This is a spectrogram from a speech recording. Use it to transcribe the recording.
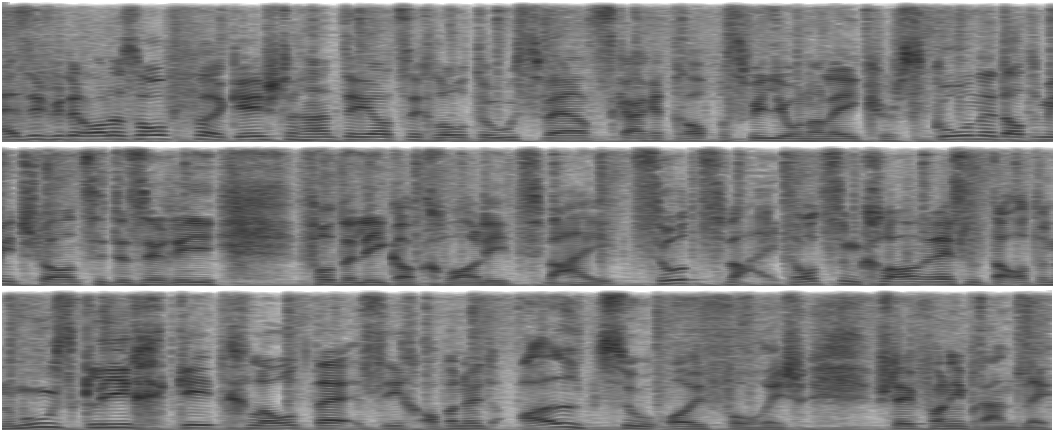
Es ist wieder alles offen. Gestern hat der EAC Kloten auswärts gegen die Rapperswil Lakers gewonnen. Damit steht sie in der Serie von der Liga Quali 2 zu 2. Trotzdem klare Resultate und um Ausgleich geht Kloten sich aber nicht allzu euphorisch. Stefanie Brändle.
